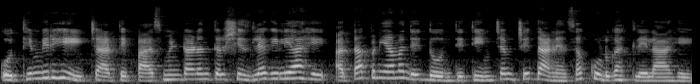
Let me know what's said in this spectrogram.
कोथिंबीर ही चार ते पाच मिनिटानंतर शिजल्या गेली आहे. आता आपण यामध्ये दोन ते तीन चमचे दाण्याचा कूड घातलेला आहे.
